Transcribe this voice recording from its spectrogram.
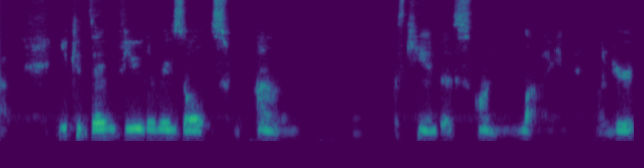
app. You could then view the results um, with Canvas online on your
